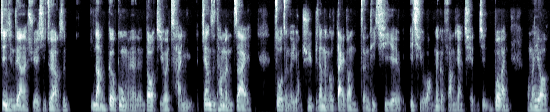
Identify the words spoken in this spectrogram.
进行这样的学习，最好是让各部门的人都有机会参与，这样子他们在。做整个永续比较能够带动整体企业一起往那个方向前进，不然我们有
